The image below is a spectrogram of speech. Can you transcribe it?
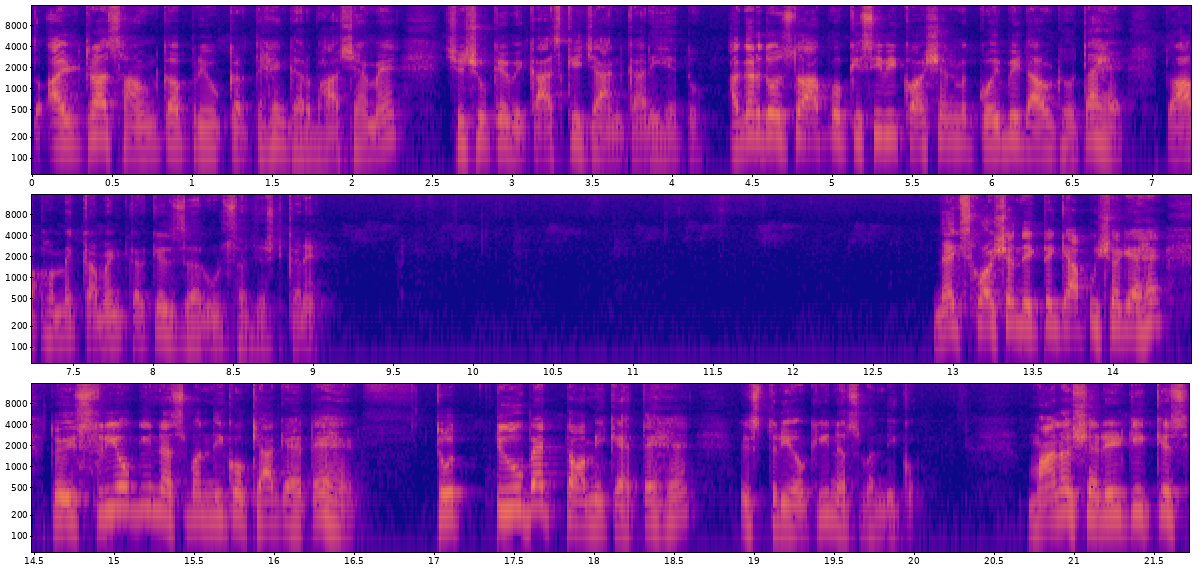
तो अल्ट्रासाउंड का प्रयोग करते हैं गर्भाशय में शिशु के विकास की जानकारी हेतु। अगर दोस्तों आपको किसी भी क्वेश्चन में कोई भी डाउट होता है तो आप हमें कमेंट करके ज़रूर सजेस्ट करें। नेक्स्ट क्वेश्चन देखते हैं क्या पूछा गया है। तो स्त्रियों की नसबंदी को क्या कहते हैं? तो ट्यूबेक्टॉमी कहते हैं स्त्रियों की नसबंदी को। मानव शरीर की किस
